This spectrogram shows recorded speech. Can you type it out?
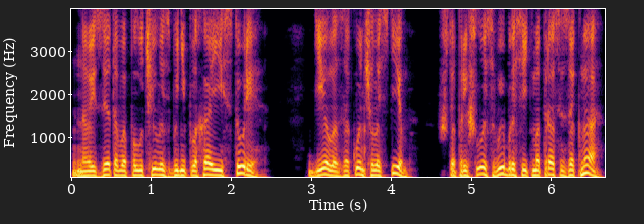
Но из этого получилась бы неплохая история. Дело закончилось тем, что пришлось выбросить матрас из окна.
